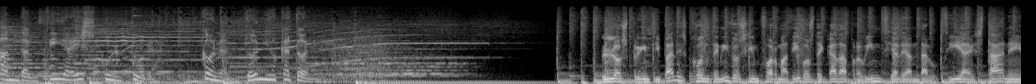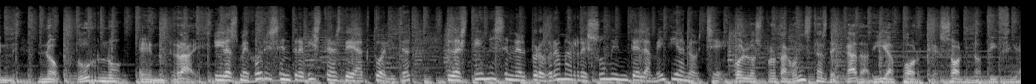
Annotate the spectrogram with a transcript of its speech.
Andalucía es cultura. Con Antonio Catoni. Los principales contenidos informativos de cada provincia de Andalucía están en Nocturno en RAI. Las mejores entrevistas de actualidad las tienes en el programa Resumen de la Medianoche. Con los protagonistas de cada día porque son noticia.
